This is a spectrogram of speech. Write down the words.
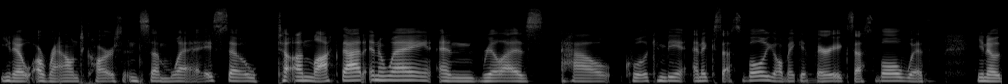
you know, around cars in some way. So to unlock that in a way and realize how cool it can be and accessible, y'all make it mm-hmm. very accessible with, you know,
